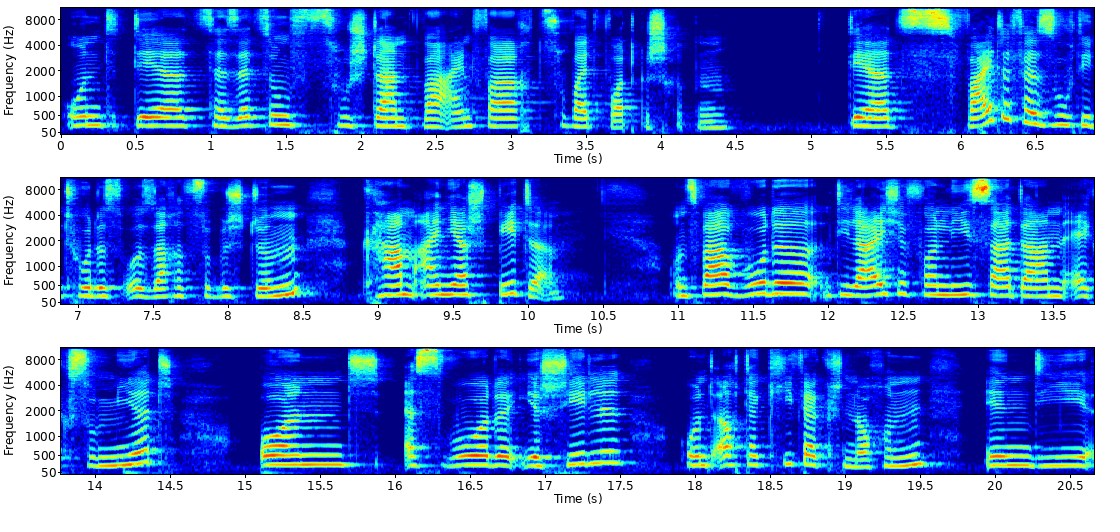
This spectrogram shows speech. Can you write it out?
und der Zersetzungszustand war einfach zu weit fortgeschritten. Der zweite Versuch, die Todesursache zu bestimmen, kam ein Jahr später. Und zwar wurde die Leiche von Lisa dann exhumiert und es wurde ihr Schädel und auch der Kieferknochen in die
